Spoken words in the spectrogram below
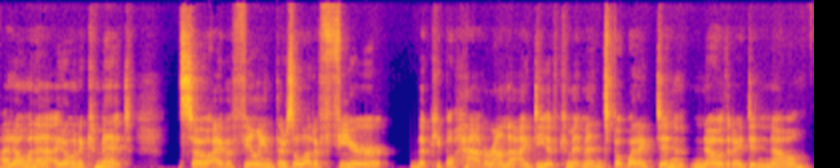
I don't want to I don't want to commit. So I have a feeling that there's a lot of fear that people have around that idea of commitment. But what I didn't know that I didn't know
